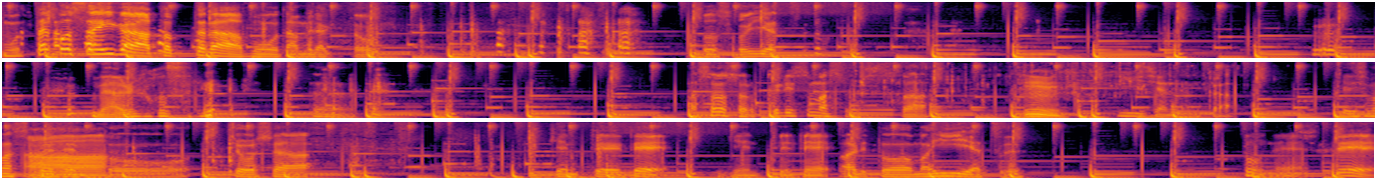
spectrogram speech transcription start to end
もうタコスさん以外当たったらもうダメだけど。そう、そういうやつ。なるほどね。うん。まあ、そろそろクリスマスさ、うん。いいじゃん、なんか。クリスマスプレゼントを視聴者限定で、限定で。割とまあいいやつそうね。で、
